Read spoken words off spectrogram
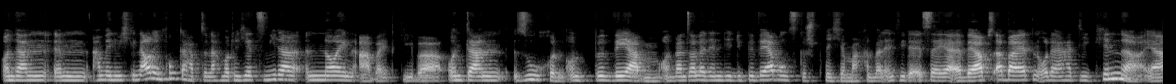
Und dann ähm, haben wir nämlich genau den Punkt gehabt, so nach dem Motto, jetzt wieder einen neuen Arbeitgeber und dann suchen und bewerben. Und wann soll er denn die, die Bewerbungsgespräche machen? Weil entweder ist er ja Erwerbsarbeiten oder er hat die Kinder, ja.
